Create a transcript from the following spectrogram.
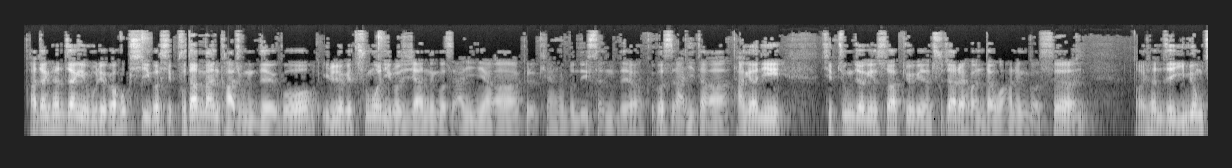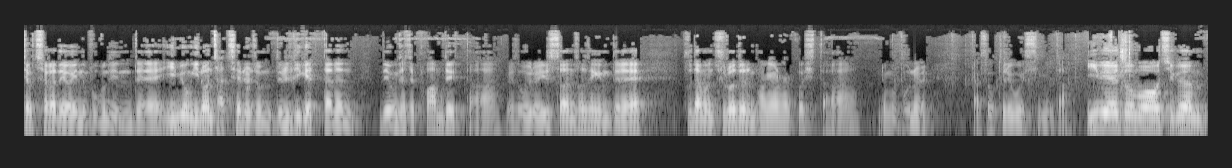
가장 현장의 우려가 혹시 이것이 부담만 가중되고 인력의 충원이 이루어지지 않는 것은 아니냐 그렇게 하는 분도 있었는데요. 그것은 아니다. 당연히 집중적인 수학 교육에는 투자를 한다고 하는 것은 어, 현재 임용 적체가 되어 있는 부분도 있는데 임용 인원 자체를 좀 늘리겠다는 내용 자체 포함되어 있다. 그래서 오히려 일선 선생님들의 부담은 줄어드는 방향을 할 것이다. 이런 부분을 약속드리고 있습니다. 이외에도 뭐 지금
